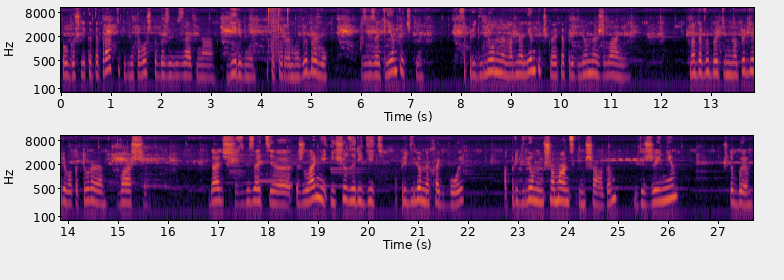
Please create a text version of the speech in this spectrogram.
долго шли к этой практике для того, чтобы завязать на деревне, которое мы выбрали, завязать ленточки с определенным. Одна ленточка – это определенное желание. Надо выбрать именно то дерево, которое ваше – Дальше связать э, желание и еще зарядить определенной ходьбой, определенным шаманским шагом, движением, чтобы,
